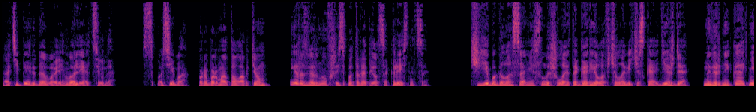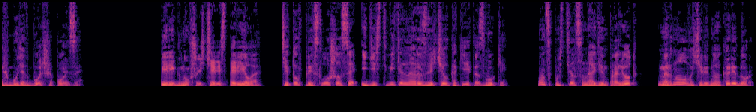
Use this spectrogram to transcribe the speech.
А теперь давай, вали отсюда. Спасибо, пробормотал Артем и, развернувшись, поторопился к лестнице. Чьи бы голоса не слышала эта горела в человеческой одежде, наверняка от них будет больше пользы. Перегнувшись через перила, Титов прислушался и действительно различил какие-то звуки. Он спустился на один пролет, нырнул в очередной коридор,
